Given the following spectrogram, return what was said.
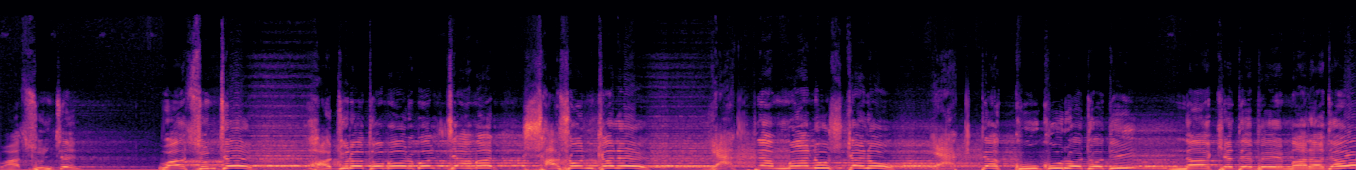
ওয়াজ শুনছেন? ওয়াজ শুনছেন? হজরত ওমর বলছে, আমার শাসনকালে একটা মানুষ কেন একটা কুকুরও যদি না খেতে পেয়ে মারা যায়,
